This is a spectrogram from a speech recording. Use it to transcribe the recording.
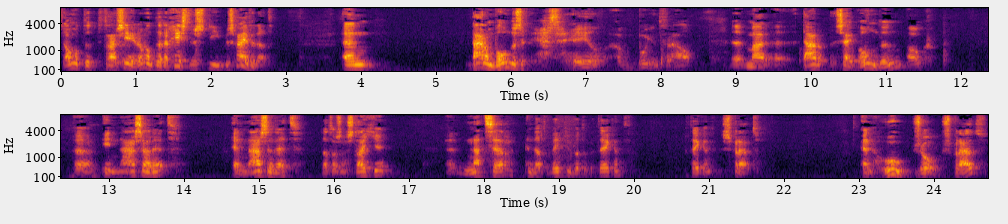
Is allemaal te traceren, want de registers die beschrijven dat. En daarom woonden ze. Ja, dat een heel boeiend verhaal. Eh, maar eh, daar, zij woonden ook eh, in Nazareth. En Nazareth, dat was een stadje. Nazer. En dat weet u wat dat betekent? betekent spruit. En hoe zo spruit?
